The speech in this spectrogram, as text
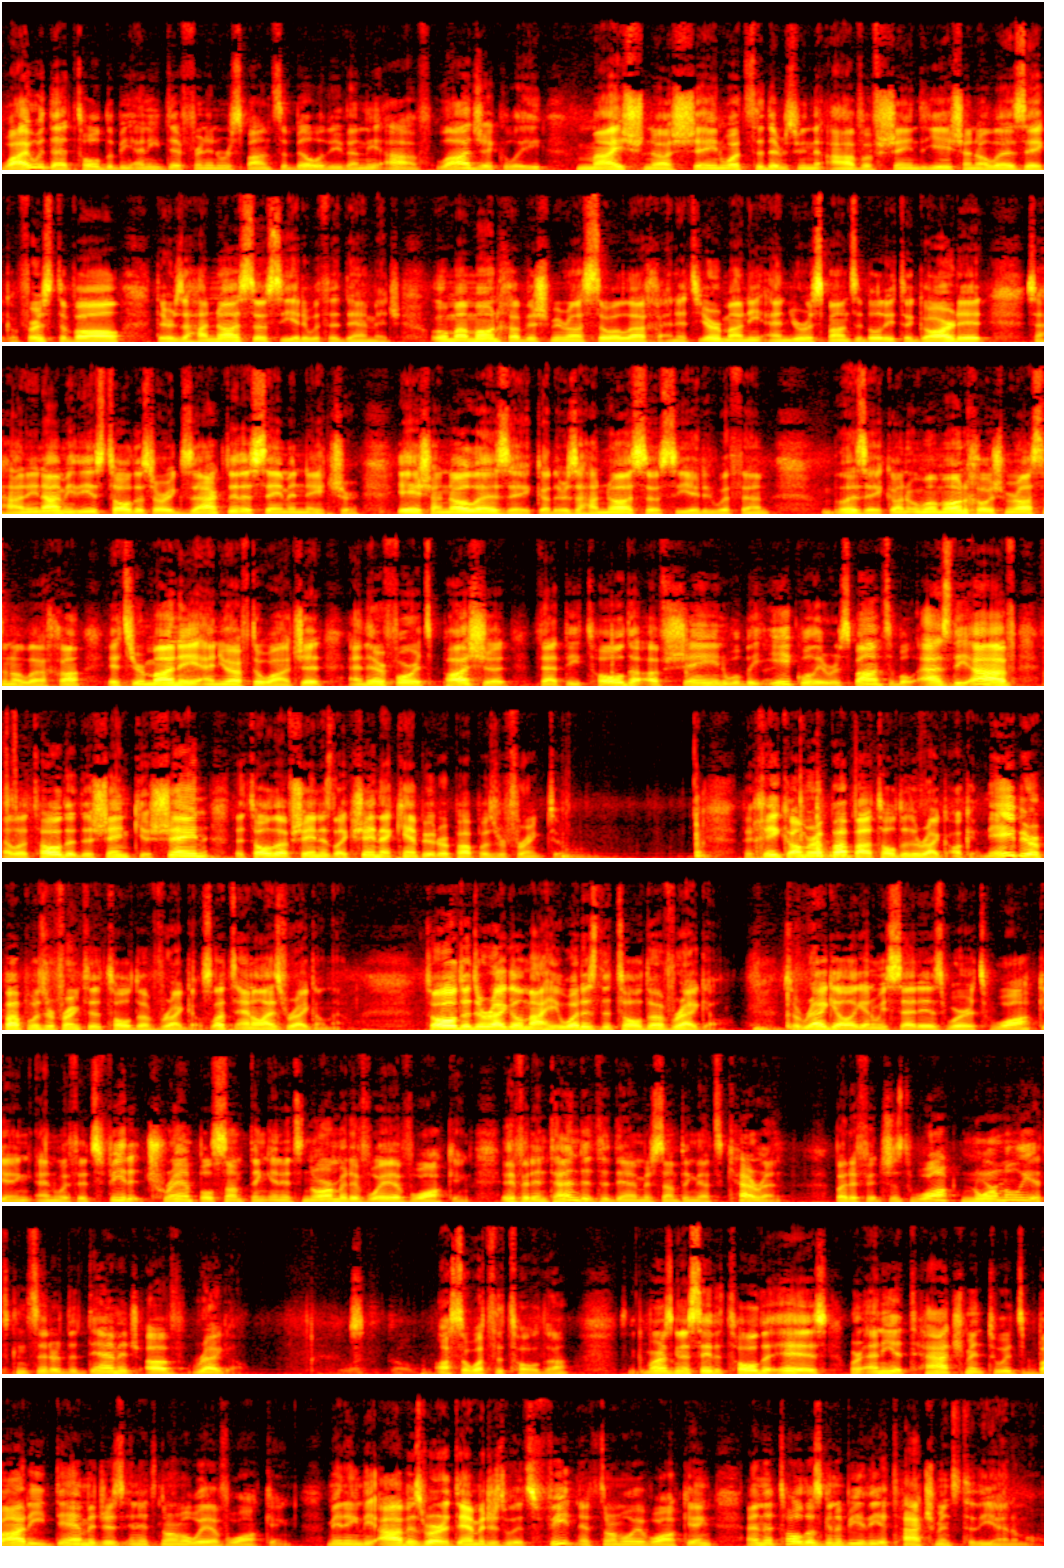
Why would that told to be any different in responsibility than the Av? Logically, Maishna Shein, what's the difference between the Av of Shein, and the Yeshan Olezeko? First of all, there's a Hana associated with the damage. Umamoncha Alecha, and it's your money and your responsibility to guard it. So Haninami, these told us are exactly the same in nature. Yeshan Olezeko, there's a Hana associated with them. Umamoncha Alecha, it's your money and you have to watch it, and therefore it's Pashut that the Tolda of Shein will be equally responsible as the Av, Ela Tolda the Shein Kishain, the Tolda of Shein is like Shein, that can't be what Rapapa was referring to. V'chikam Rapapa told the Regel. Okay, maybe Rapapa was referring to the Tolda of Regel. So let's analyze Regel now. Tolda de regel mahi. What is the tolda of regel? So regel, again, we said is where it's walking, and with its feet it tramples something in its normative way of walking. If it intended to damage something, that's keren. But if it just walked normally, it's considered the damage of regel. Oh, so what's the tolda? So the Gemara is going to say the tolda is where any attachment to its body damages in its normal way of walking. Meaning the av is where it damages with its feet in its normal way of walking, and the tolda is going to be the attachments to the animal.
